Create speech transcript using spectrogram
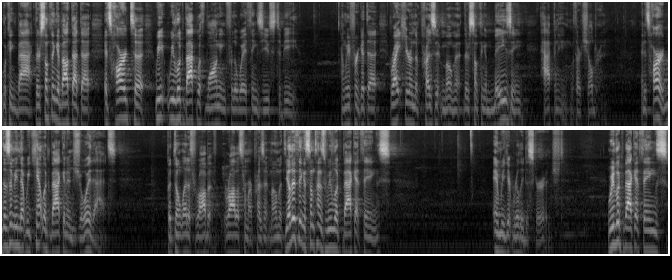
looking back. There's something about that that it's hard to, we, we look back with longing for the way things used to be. And we forget that right here in the present moment, there's something amazing happening with our children. And it's hard. It doesn't mean that we can't look back and enjoy that, but don't let us rob, it, rob us from our present moment. The other thing is sometimes we look back at things and we get really discouraged. We look back at things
